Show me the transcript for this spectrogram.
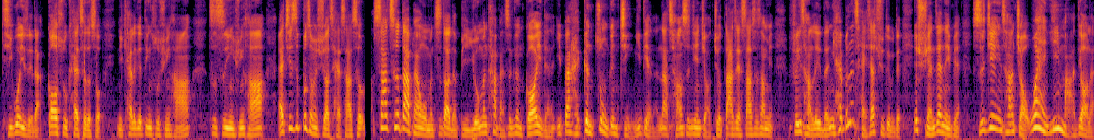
提过一嘴的，高速开车的时候，你开了个定速巡航、自适应巡航，哎，其实不怎么需要踩刹车。刹车大盘我们知道的比油门踏板是更高一点的，一般还更重、更紧一点的。那长时间脚就搭在刹车上面，非常累的，你还不能踩下去，对不对？要悬在那边，时间一长，脚万一麻掉了，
